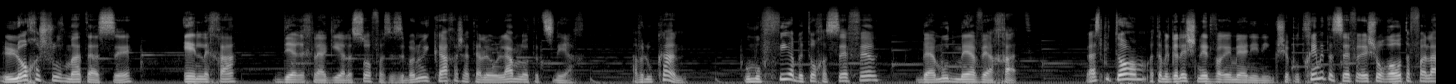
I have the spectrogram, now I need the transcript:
לא חשוב מה תעשה, אין לך דרך להגיע לסוף הזה. זה בנוי ככה שאתה לעולם לא תצליח. אבל הוא כאן. הוא מופיע בתוך הספר בעמוד 101. ואז פתאום אתה מגלה שני דברים מעניינים. כשפותחים את הספר יש הוראות הפעלה.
